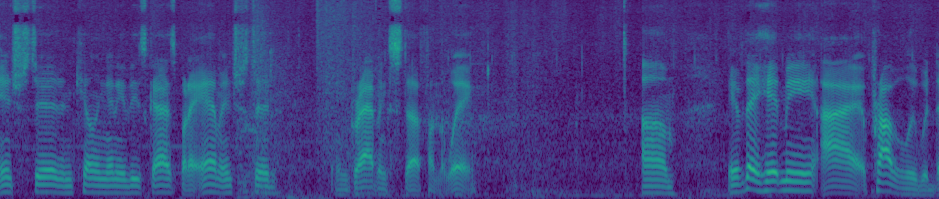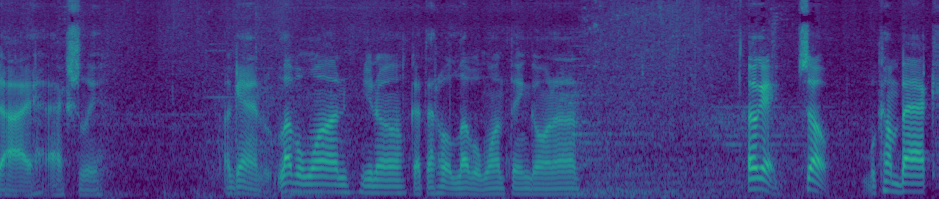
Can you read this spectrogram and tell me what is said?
interested in killing any of these guys, but I am interested in grabbing stuff on the way. Um, if they hit me, I probably would die, actually. Again, level 1, you know, got that whole level 1 thing going on. Okay, so, we'll come back.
